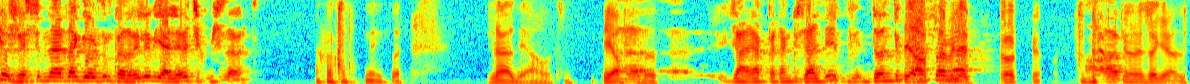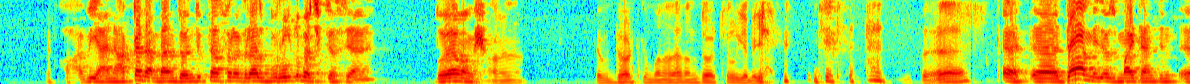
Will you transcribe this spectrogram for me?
Resimlerden gördüğüm kadarıyla bir yerlere çıkmışız evet. Neyse. Güzeldi ya Batum. Bir haftada. Yani hakikaten güzeldi. bir Döndükten hafta sonra bile 4 gün. Abi. 4 gün önce geldi. abi yani hakikaten ben döndükten sonra biraz buruldum açıkçası yani. Doyamamışım. Aynen. İşte bu 4 gün bana zaten 4 yıl gibi. Ee? Evet e, devam ediyoruz Maytent'in e,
